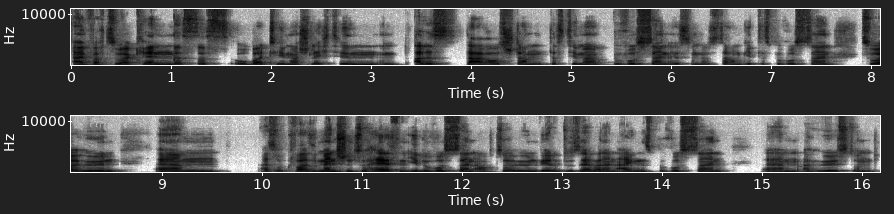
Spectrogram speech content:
einfach zu erkennen, dass das Oberthema schlechthin und alles daraus stammt, das Thema Bewusstsein ist und dass es darum geht, das Bewusstsein zu erhöhen. Ähm, also quasi Menschen zu helfen, ihr Bewusstsein auch zu erhöhen, während du selber dein eigenes Bewusstsein ähm, erhöhst. Und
